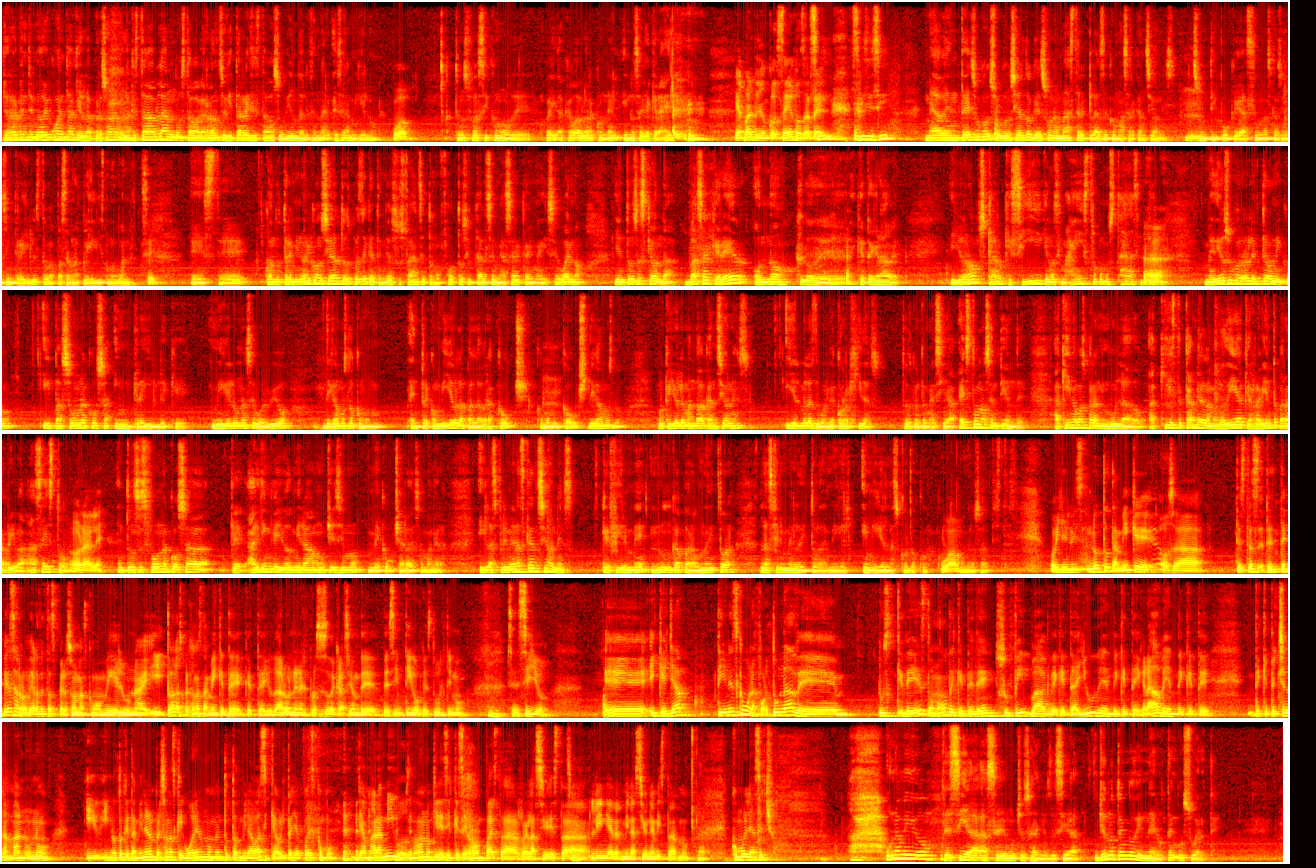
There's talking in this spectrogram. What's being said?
de repente me doy cuenta que la persona con la que estaba hablando estaba agarrando su guitarra y se estaba subiendo al escenario. Ese era Miguel Luna. Wow. Entonces fue así como de, güey, acabo de hablar con él y no sabía que era él. y aparte de un consejo, o sea, sí, sí, sí, sí. Me aventé su, su, concierto que es una masterclass de cómo hacer canciones. Es un tipo que hace unas canciones increíbles. Te voy a pasar una playlist muy buena. Sí. Este, cuando terminó el concierto, después de que atendió a sus fans, se tomó fotos y tal, se me acerca y me dice, bueno, ¿y entonces qué onda? ¿Vas a querer o no lo de que te graben? Y yo, no, pues claro que sí, que no sé, maestro, ¿cómo estás? Y tal. Me dio su correo electrónico y pasó una cosa increíble que Miguel Luna se volvió digámoslo como, entre comillas, la palabra coach, como mi coach, digámoslo, porque yo le mandaba canciones y él me las devolvía corregidas. Entonces cuando me decía, esto no se entiende, aquí no vas para ningún lado, aquí este, cambia la melodía que reviente para arriba, haz esto. Órale. Entonces fue una cosa que alguien que yo admiraba muchísimo me coachara de esa manera. Y las primeras canciones que firmé nunca para una editora, las firmé en la editora de Miguel y Miguel las colocó con los primeros artistas. Oye Luis, noto también que, o sea, te, estás, te, empiezas a rodear de estas personas como Miguel Luna y todas las personas también que te, que te ayudaron en el proceso de creación de, de Cintigo, que es tu último sencillo. Eh, y que ya tienes como la fortuna de, pues que de esto, ¿no? De que te den su feedback, de que te ayuden, de que te graben, de que te, de que te echen la mano, ¿no? Y, noto que también eran personas que igual en un momento tú admirabas y que ahorita ya puedes como llamar amigos, ¿no? No quiere decir que se rompa esta relación, esta línea de admiración y amistad, ¿no? ¿Cómo le has hecho? Ah, un amigo decía hace muchos años, decía, yo no tengo dinero, tengo suerte.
